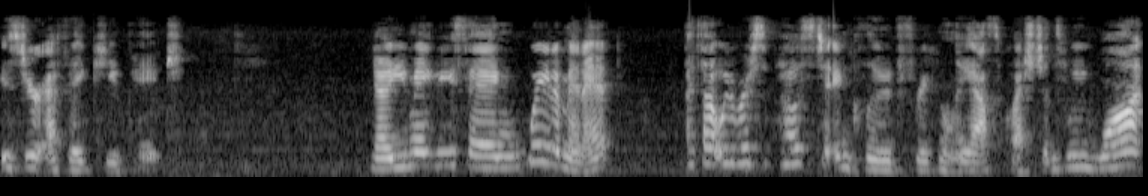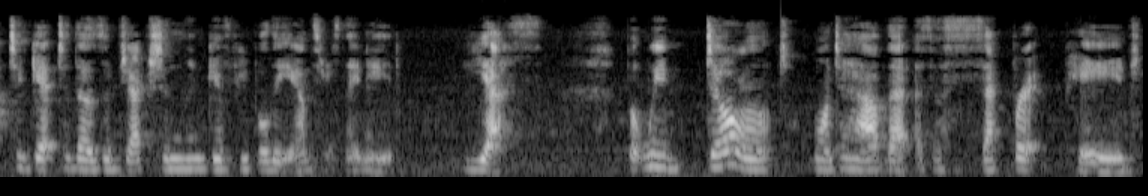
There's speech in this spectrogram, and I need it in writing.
is your FAQ page. Now, you may be saying, wait a minute, I thought we were supposed to include frequently asked questions. We want to get to those objections and give people the answers they need. Yes, but we don't want to have that as a separate page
